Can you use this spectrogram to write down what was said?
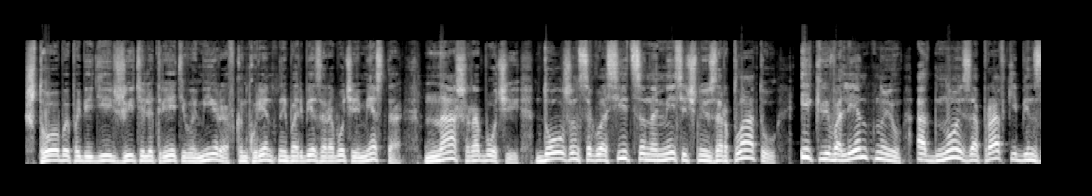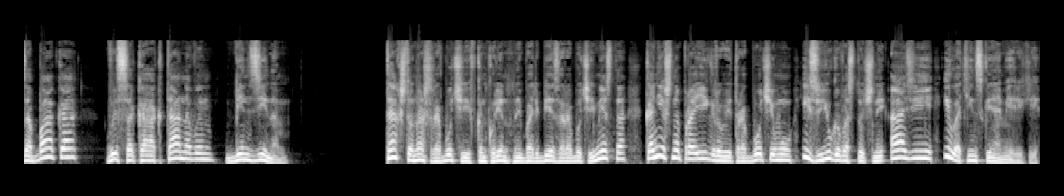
Чтобы победить жителя третьего мира в конкурентной борьбе за рабочее место, наш рабочий должен согласиться на месячную зарплату, эквивалентную одной заправке бензобака высокооктановым бензином. Так что наш рабочий в конкурентной борьбе за рабочее место, конечно, проигрывает рабочему из Юго-Восточной Азии и Латинской Америки.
